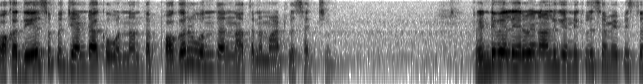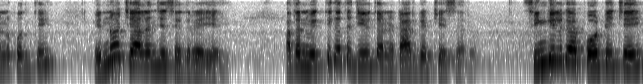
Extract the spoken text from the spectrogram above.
ఒక దేశపు జెండాకు ఉన్నంత పొగరు ఉందన్న అతని మాటలు సత్యం. రెండు వేల ఇరవై నాలుగు ఎన్నికలు సమీపిస్తున్న కొద్దీ ఎన్నో ఛాలెంజెస్ ఎదురయ్యాయి. అతని వ్యక్తిగత జీవితాన్ని టార్గెట్ చేశారు. సింగిల్గా పోటీ చేయి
